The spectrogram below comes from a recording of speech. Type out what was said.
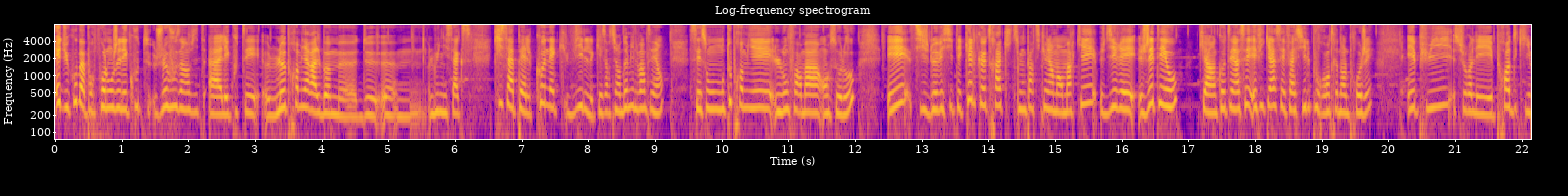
Et du coup, bah, pour prolonger l'écoute, je vous invite à aller écouter le premier album euh, de euh, l'Unisax qui s'appelle Connect Ville, qui est sorti en 2021. C'est son tout premier long format en solo. Et si je devais citer quelques tracks qui m'ont particulièrement marqué, je dirais GTO, qui a un côté assez efficace et facile pour rentrer dans le projet. Et puis sur les prods qui,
